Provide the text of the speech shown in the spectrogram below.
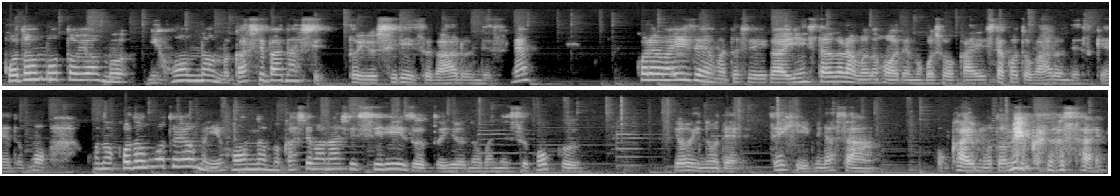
子供と読む日本の昔話というシリーズがあるんですね。これは以前私がインスタグラムの方でもご紹介したことがあるんですけれども、この子供と読む日本の昔話シリーズというのがね、すごく良いので、ぜひ皆さんお買い求めください。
